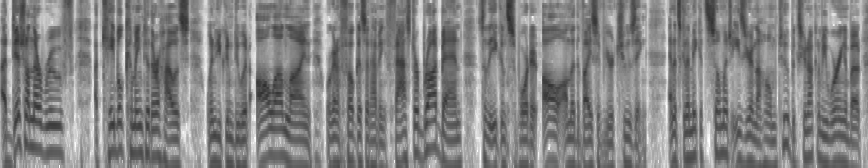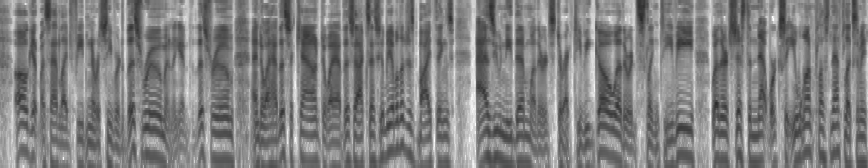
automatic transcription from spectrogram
a dish on their roof, a cable coming to their house when you can do it all online. We're going to focus on having faster broadband so that you can support it all on the device of your choosing. And it's going to make it so much easier in the home too because you're not going to be worrying about, oh, get my satellite feed and a receiver to this room and get to this room. And do I have this account? Do I have this access? You'll be able to just buy things as you need them, whether it's DirecTV Go, whether it's Sling TV, whether it's just the networks that you want plus Netflix. I mean,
